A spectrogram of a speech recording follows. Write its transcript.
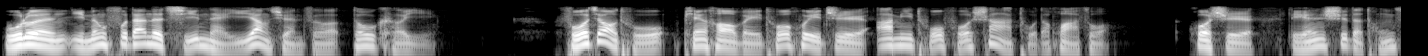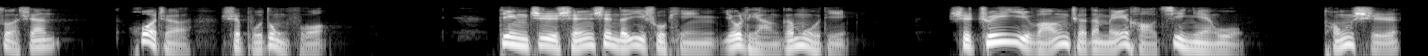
无论你能负担得起哪一样选择都可以。佛教徒偏好委托绘制阿弥陀佛刹土的画作，或是莲师的铜色山，或者是不动佛。定制神圣的艺术品有两个目的：是追忆亡者的美好纪念物，同时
